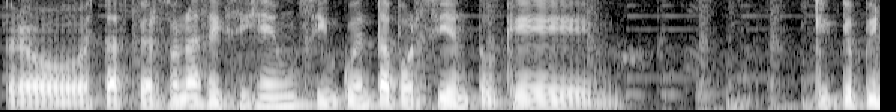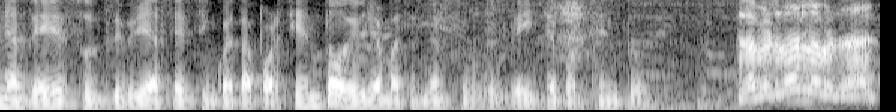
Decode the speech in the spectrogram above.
pero estas personas exigen un 50%. ¿Qué, qué, qué opinas de eso? ¿Debería ser 50% o debería mantenerse el 20%? La verdad, la verdad,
